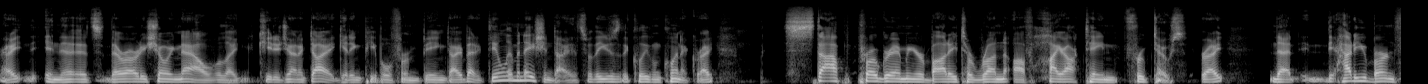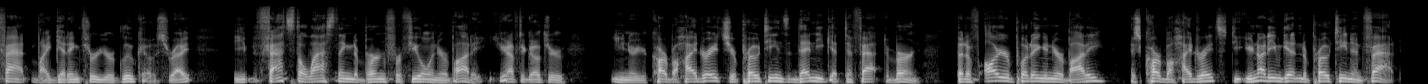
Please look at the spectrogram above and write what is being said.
right? And it's they're already showing now like ketogenic diet getting people from being diabetic. The elimination diet, that's what they use at the Cleveland Clinic, right? Stop programming your body to run off high octane fructose, right? That how do you burn fat by getting through your glucose, right? You, fat's the last thing to burn for fuel in your body. You have to go through you know your carbohydrates, your proteins, and then you get to fat to burn. But if all you're putting in your body is carbohydrates, you're not even getting to protein and fat.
